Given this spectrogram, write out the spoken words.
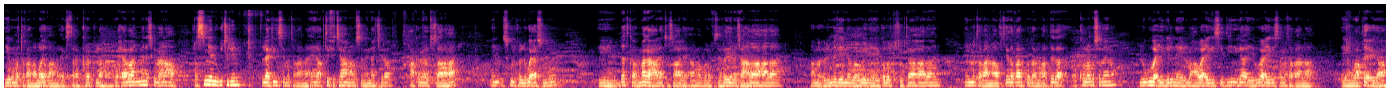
iyagu mataqaana loo yaqaano extra curriculaha waxyaabahan manajka macnaha rasmiyan ugu jirin laakiinse mataqaanaa in activity ahaan aan u sameynaa jira. Waxaa ka mid ah tusaale ahaan in iskuulka lagu casuumo dadka magaca leh tusaale ama brofesaradeenna jaamacada ahaadaan ama culimadeena waaweyn ee gobolka joogta ahaadaan in mataqaanaa waqtiyada qaarkood ama ardayda kulan u sameyno lagu wacyigelinayo ilmaha wacyigiisa diiniga iyo wacyigiisa mataqaanaa waaqiciga ah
